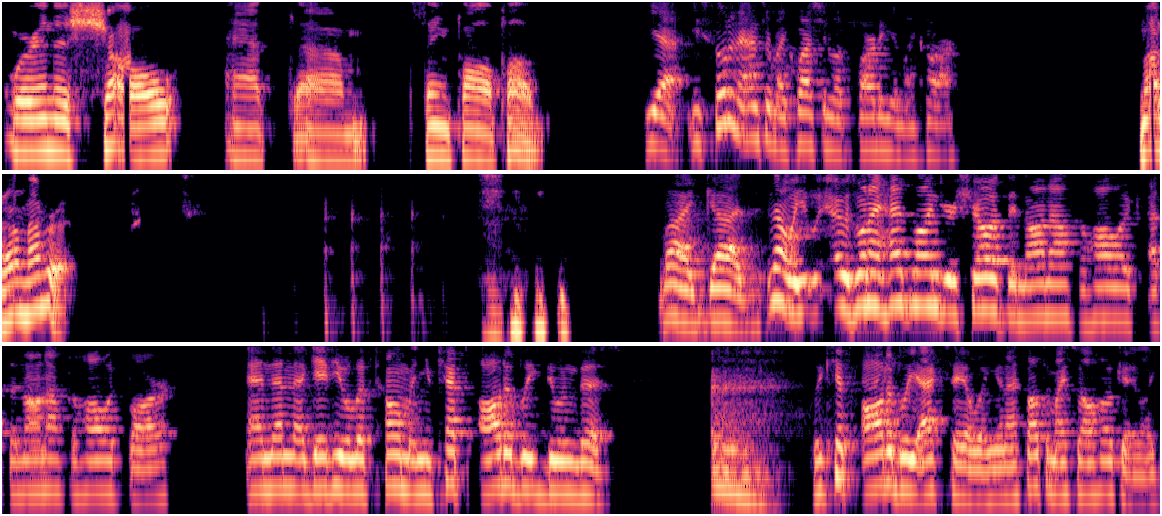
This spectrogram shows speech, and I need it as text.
were in a show at um, St. Paul Pub. Yeah, you still didn't answer my question about farting in my car. I don't remember it. My God, no! It was when I headlined your show at the non-alcoholic at the non-alcoholic bar, and then I gave you a lift home, and you kept audibly doing this. we kept audibly exhaling, and I thought to myself, okay, like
